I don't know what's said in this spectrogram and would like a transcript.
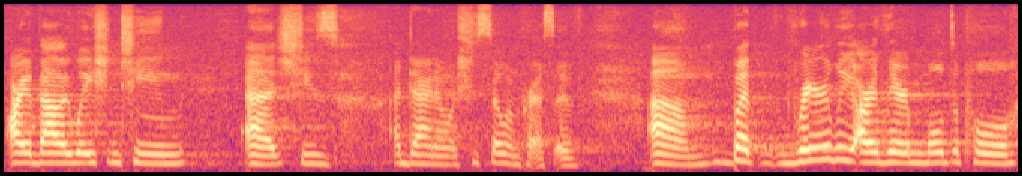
our evaluation team. Uh, she's a dino, she's so impressive. Um, but rarely are there multiple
